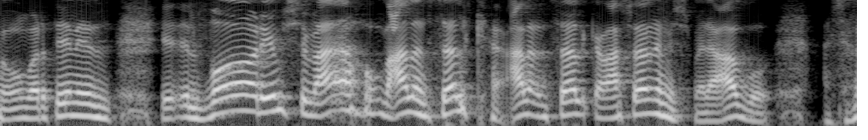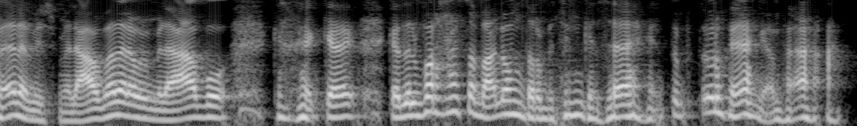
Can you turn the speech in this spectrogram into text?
ومارتينيز الفار يمشي معاهم. علم سالكة. علم سالكة. عشان أنا مش ملعبه. عشان أنا مش ملعبه. أنا لو ملعبه. كان الفار حسب عليهم ضربتين جزاء. أنتوا بتقولوا إيه يا جماعة؟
